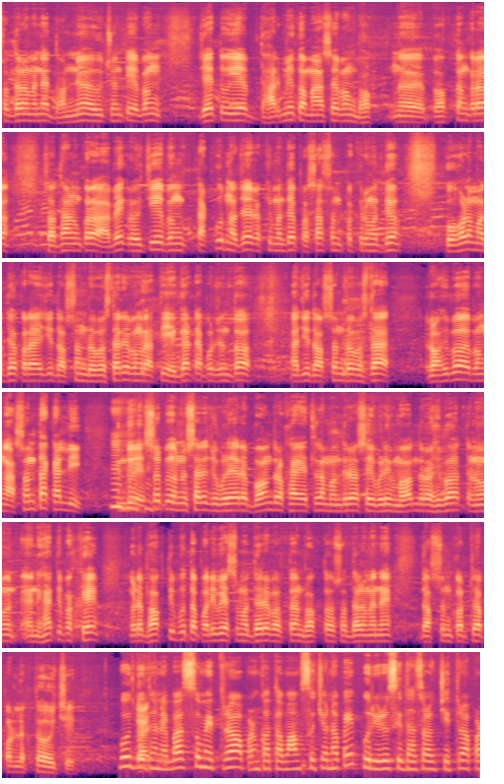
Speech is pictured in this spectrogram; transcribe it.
श्रद्धा मैंने धन्य होती एवं जेहेतु ये धार्मिक मास एवं भक्त श्रद्धाणुकर आवेग रही नजर रखी प्रशासन पक्ष कोहल दर्शन व्यवस्था रात ରାତି ଏଗାରଟା ପର୍ଯ୍ୟନ୍ତ ଆଜି ଦର୍ଶନ ବ୍ୟବସ୍ଥା ରହିବ ଏବଂ ଆସନ୍ତାକାଲି କିନ୍ତୁ ଏସ୍ଓପି ଅନୁସାରେ ଯେଉଁଭଳି ଭାବରେ ବନ୍ଦ ରଖାଯାଇଥିଲା ମନ୍ଦିର ସେଇଭଳି ବନ୍ଦ ରହିବ ତେଣୁ ନିହାତି ପକ୍ଷେ ଗୋଟେ ଭକ୍ତିପୂତ ପରିବେଶ ମଧ୍ୟରେ ବର୍ତ୍ତମାନ ଭକ୍ତ ଓ ଶ୍ରଦ୍ଧାଳୁମାନେ ଦର୍ଶନ କରୁଥିବା ପରିଲକ୍ଷିତ ହୋଇଛି ବହୁତ ବହୁତ ଧନ୍ୟବାଦ ସୁମିତ୍ର ଆପଣଙ୍କ ତମାମ ସୂଚନା ପାଇଁ ପୁରୀରୁ ସିଧାସଳଖ ଚିତ୍ର ଆପଣ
